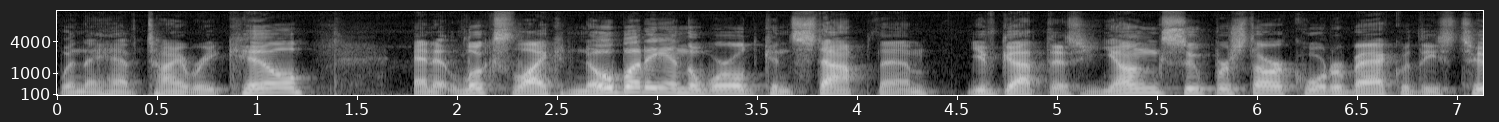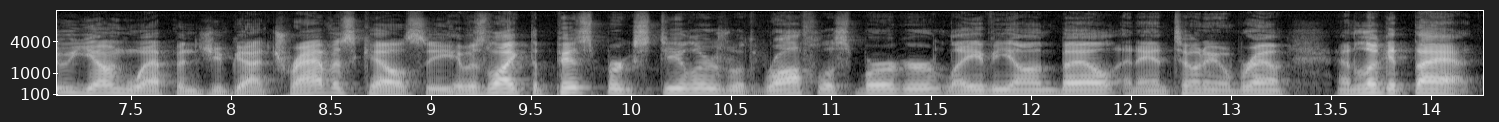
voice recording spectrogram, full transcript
when they have Tyreek Hill, and it looks like nobody in the world can stop them. You've got this young superstar quarterback with these two young weapons. You've got Travis Kelce. It was like the Pittsburgh Steelers with Roethlisberger, Le'Veon Bell, and Antonio Brown. And look at that.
